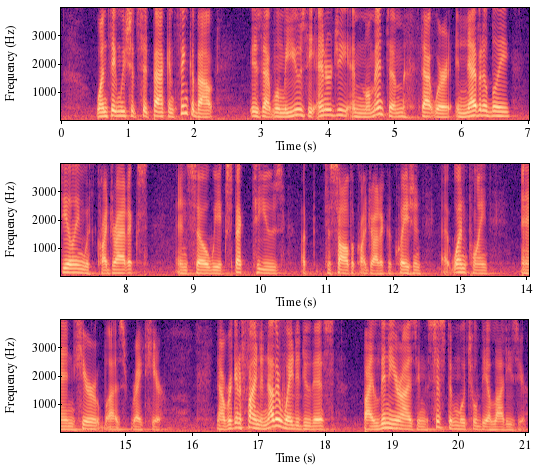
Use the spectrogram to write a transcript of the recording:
One thing we should sit back and think about is that when we use the energy and momentum, that we're inevitably dealing with quadratics, and so we expect to use a, to solve a quadratic equation at one point, and here it was right here. Now we're going to find another way to do this by linearizing the system, which will be a lot easier.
